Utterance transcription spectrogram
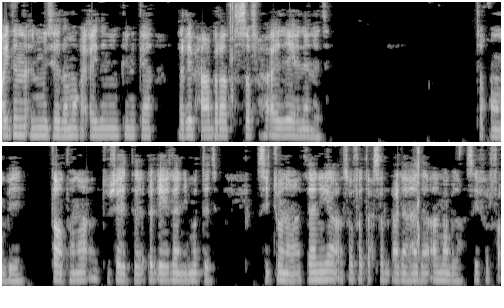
أيضا الميزة هذا الموقع أيضا يمكنك الربح عبر تصفح الإعلانات. تقوم بضغط هنا تشاهد الإعلان لمدة ستون ثانية. سوف تحصل على هذا المبلغ صفر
